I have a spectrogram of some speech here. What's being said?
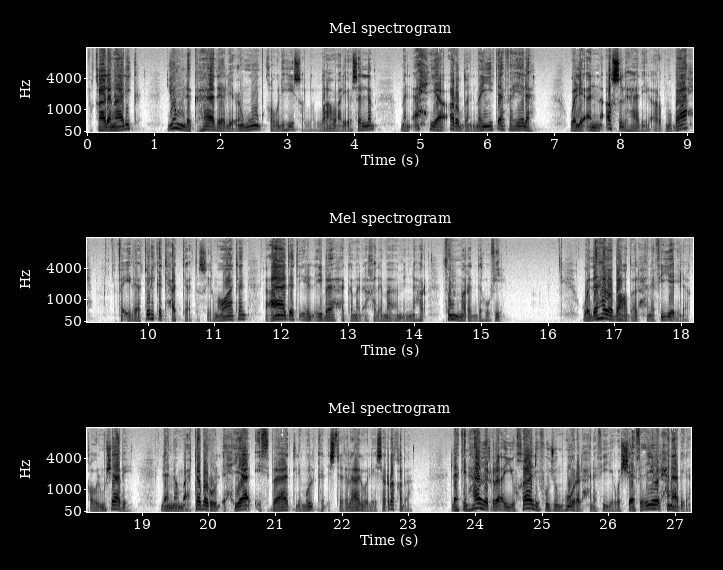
فقال مالك يملك هذا لعموم قوله صلى الله عليه وسلم من أحيا أرضا ميتة فهي له ولأن أصل هذه الأرض مباح فإذا تركت حتى تصير مواتا عادت إلى الإباحة كمن أخذ ماء من نهر ثم رده فيه. وذهب بعض الحنفية إلى قول مشابه لأنهم اعتبروا الإحياء إثبات لملك الاستغلال وليس الرقبة. لكن هذا الرأي يخالف جمهور الحنفية والشافعية والحنابلة.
